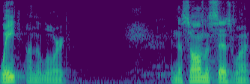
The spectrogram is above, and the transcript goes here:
Wait on the Lord. And the psalmist says what?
